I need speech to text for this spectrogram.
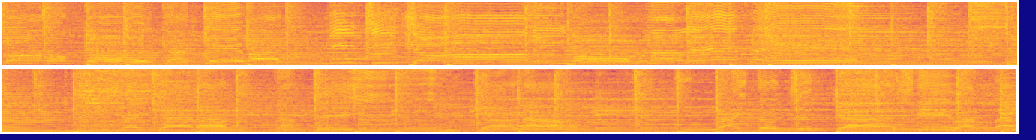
その問いかけは日常に葬られて君がいたらなんて言うかな暗いと茶化して笑う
